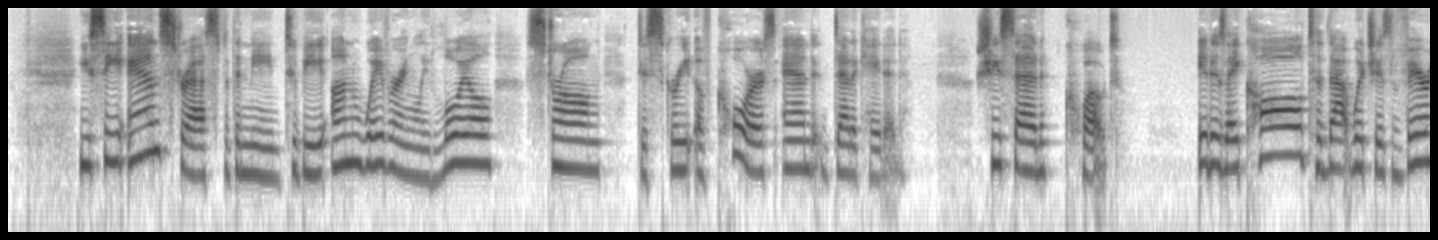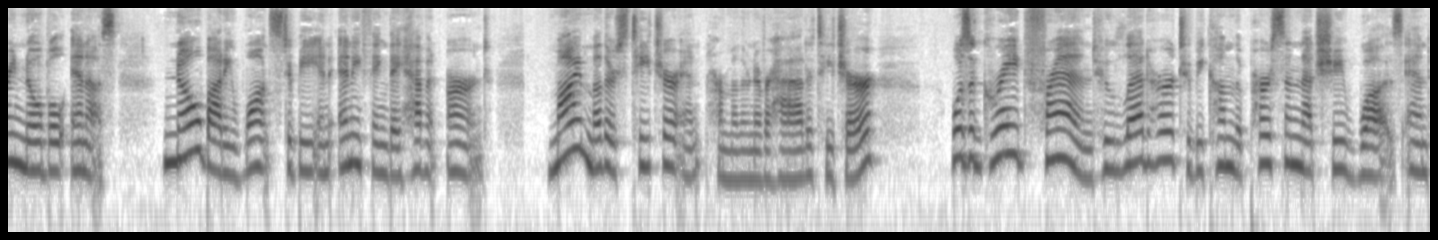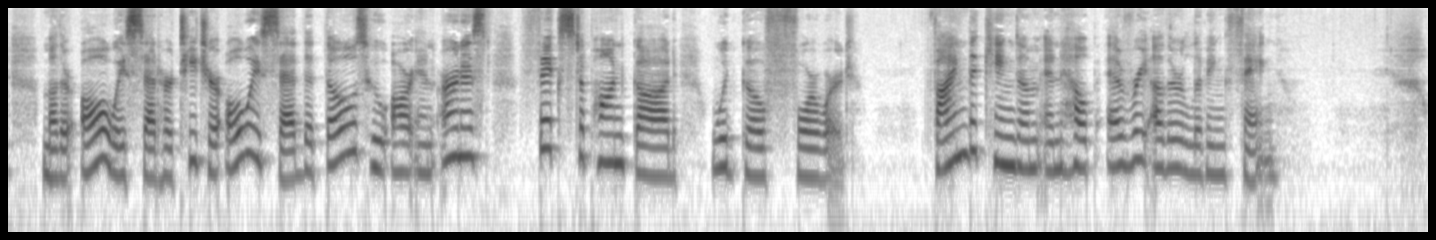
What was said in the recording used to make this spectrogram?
You see, Anne stressed the need to be unwaveringly loyal, strong, discreet, of course, and dedicated. She said, quote, It is a call to that which is very noble in us Nobody wants to be in anything they haven't earned. My mother's teacher, and her mother never had a teacher, was a great friend who led her to become the person that she was. And mother always said, her teacher always said, that those who are in earnest, fixed upon God, would go forward, find the kingdom, and help every other living thing.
